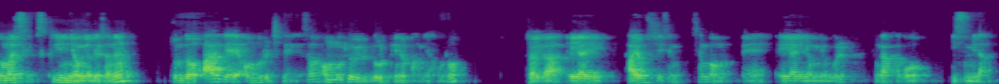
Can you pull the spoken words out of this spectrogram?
노멀 스크리닝 영역에서는 좀 더 빠르게 업무를 진행해서 업무 효율을 높이는 방향으로 저희가 AI 바이오시 생, 생검의 AI 영역을 생각하고 있습니다.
